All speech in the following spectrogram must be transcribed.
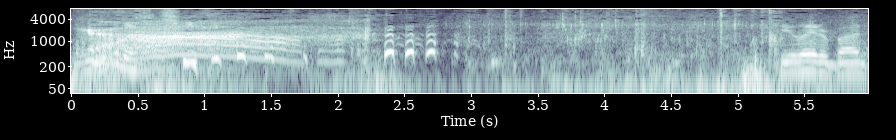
See you later, bud.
